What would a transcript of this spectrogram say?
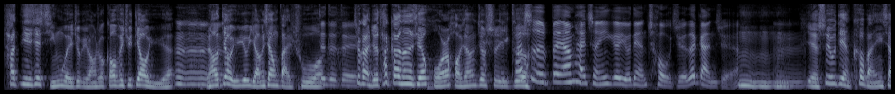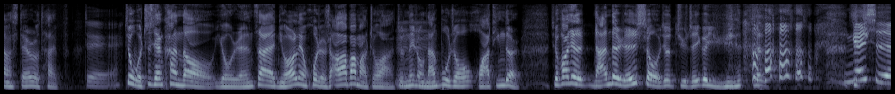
他那些行为，就比方说高飞去钓鱼，嗯嗯嗯，然后钓鱼又洋相百出，对对对，就感觉他干的那些活儿好像就是一个他，是被安排成一个有点丑角的感觉。嗯嗯嗯，也是有点刻板印象 stereotype。对，就我之前看到有人在纽奥良或者是阿拉巴马州啊，就那种南部州滑 Tinder，就发现男的人手就举着一个鱼，应该是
